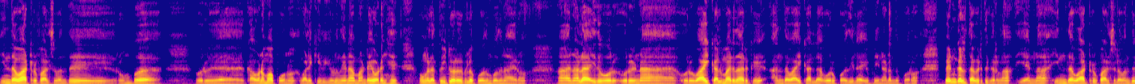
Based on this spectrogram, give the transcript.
இந்த வாட்டர் ஃபால்ஸ் வந்து ரொம்ப ஒரு கவனமாக போகணும். வழுக்கி இழுக்கி விழுந்தீங்கன்னா மண்டையை உடஞ்சி உங்களை தூக்கிட்டு வர்றதுக்குள்ளே போதும் போதும்னு ஆயிரும். அதனால் இது ஒரு ஒரு நான் ஒரு வாய்க்கால் மாதிரி தான் இருக்குது அந்த வாய்க்காலில் ஒரு பகுதியில் இப்படி நடந்து போகிறோம் பெண்கள் தவிர்த்துக்கிறலாம் ஏன்னா இந்த வாட்டர் ஃபால்ஸில் வந்து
